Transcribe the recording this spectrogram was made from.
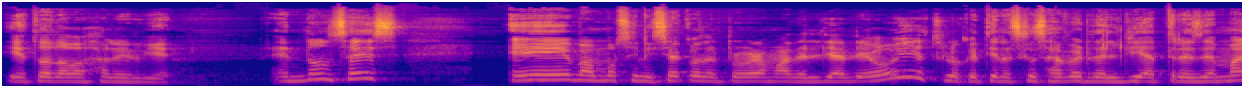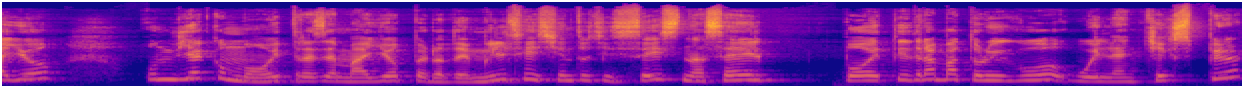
y todo va a salir bien. Entonces, eh, vamos a iniciar con el programa del día de hoy. Esto es lo que tienes que saber del día 3 de mayo. Un día como hoy, 3 de mayo, pero de 1616, nace el poeta y dramaturgo William Shakespeare,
